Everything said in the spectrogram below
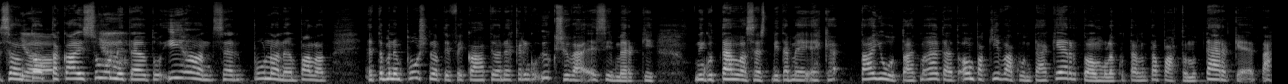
Se on Joo. totta kai suunniteltu Joo. ihan sen punainen palot, että tämmöinen push-notifikaatio on ehkä niin kuin yksi hyvä esimerkki niin kuin tällaisesta, mitä me ei ehkä tajuta. Että mä ajattelen, että onpa kiva, kun tämä kertoo mulle, kun täällä on tapahtunut tärkeää.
